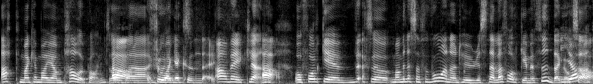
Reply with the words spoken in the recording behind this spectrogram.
app, man kan bara göra en powerpoint och bara och fråga kunder. Ja, verkligen. Ja. Och folk är, alltså, man blir nästan förvånad hur snälla folk är med feedback Ja. också.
